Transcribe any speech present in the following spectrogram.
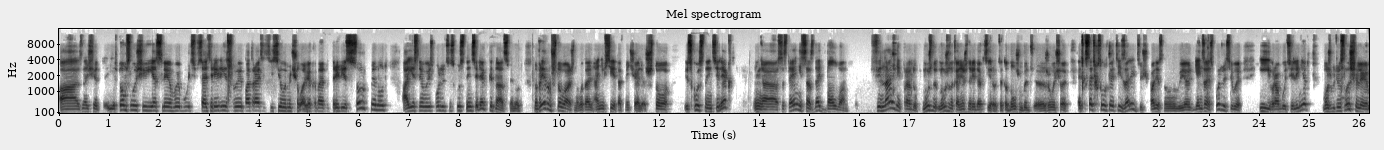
А, значит, и в том случае, если вы будете писать релиз, вы потратите силами человека на этот релиз 40 минут, а если вы используете искусственный интеллект, 15 минут. Но при этом, что важно, вот они все это отмечали, что искусственный интеллект а, в состоянии создать болванку финальный продукт нужно, нужно, конечно, редактировать. Это должен быть э, живой человек. Это, кстати, к слову сказать, изолите очень полезно. Я, я не знаю, используете вы и в работе или нет. Может быть, вы слышали,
